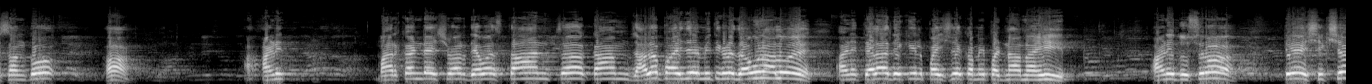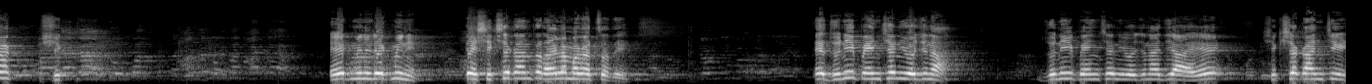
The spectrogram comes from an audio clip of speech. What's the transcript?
सांगतो? हा. आणि मार्कंडेश्वर देवस्थानचं काम झालं पाहिजे. मी तिकडे जाऊन आलोय. आणि त्याला देखील पैसे कमी पडणार नाहीत. आणि दुसरं ते शिक्षक शिक एक मिनिट एक मिनिट. ते शिक्षकांचं राहिलं मगाचं ते. हे जुनी पेन्शन योजना. जुनी पेन्शन योजना जी आहे शिक्षकांची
